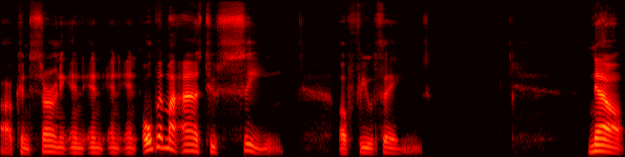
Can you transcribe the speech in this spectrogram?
uh, concerning and, and and and open my eyes to see a few things. Now,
